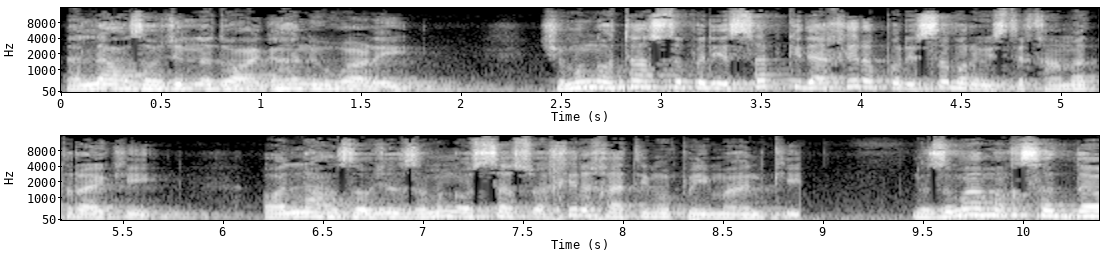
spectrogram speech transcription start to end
د الله عز وجل نه دعاګانې وغواړئ چې موږ او تاسو ته په دې سب کې د اخره پورې صبر او استقامت راکړي او الله عز وجل زموږ او تاسو اخره خاتمه په ایمان کې نو زما مقصد دا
